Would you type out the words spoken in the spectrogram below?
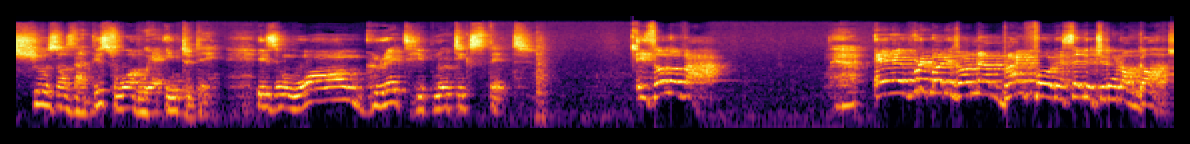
shows us that this world we're in today is in one great hypnotic state. It's all over. Everybody's on their blindfold except the children of God.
